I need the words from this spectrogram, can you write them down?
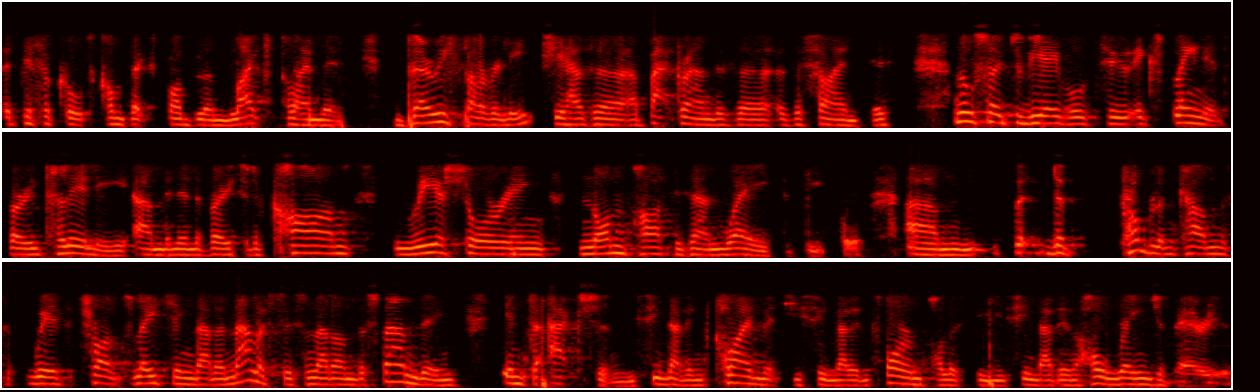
a difficult, complex problem like climate very thoroughly. She has a, a background as a, as a, scientist, and also to be able to explain it very clearly um, and in a very sort of calm, reassuring, non-partisan way to people. Um, but the problem comes with translating that analysis and that understanding into action. You've seen that in climate, you've seen that in foreign policy, you've seen that in a whole range of areas.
